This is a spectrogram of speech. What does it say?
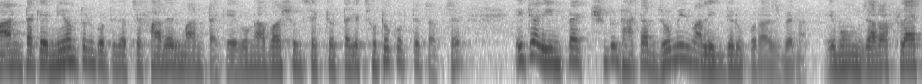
মানটাকে নিয়ন্ত্রণ করতে চাচ্ছে ফারের মানটাকে এবং আবাসন সেক্টরটাকে ছোট করতে চাচ্ছে, এটার ইম্প্যাক্ট শুধু ঢাকার জমির মালিকদের উপর আসবে না এবং যারা ফ্ল্যাট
